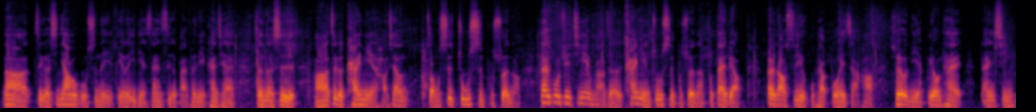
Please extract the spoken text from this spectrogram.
那这个新加坡股市呢，也跌了一点三四个百分点，看起来真的是啊，这个开年好像总是诸事不顺哦。但过去经验法则，开年诸事不顺呢，不代表二到四月股票不会涨哈，所以你也不用太担心。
